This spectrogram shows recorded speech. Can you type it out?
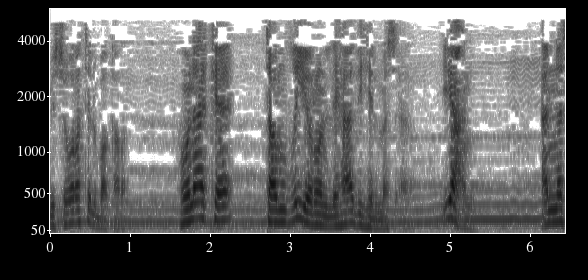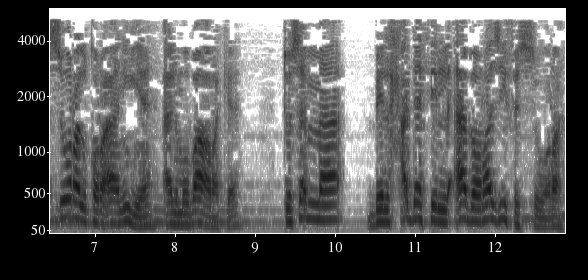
بسورة البقرة؟ هناك تنظير لهذه المسألة. يعني أن السورة القرآنية المباركة تسمى بالحدث الأبرز في السورة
